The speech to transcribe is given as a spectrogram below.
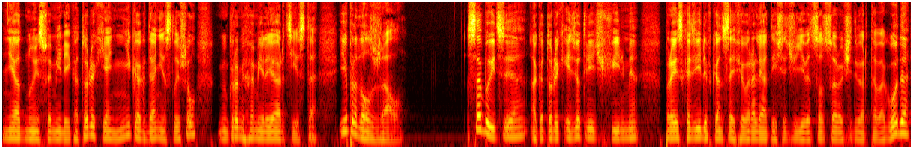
ни одну из фамилий которых я никогда не слышал, кроме фамилии артиста, и продолжал. События, о которых идет речь в фильме, происходили в конце февраля 1944 года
